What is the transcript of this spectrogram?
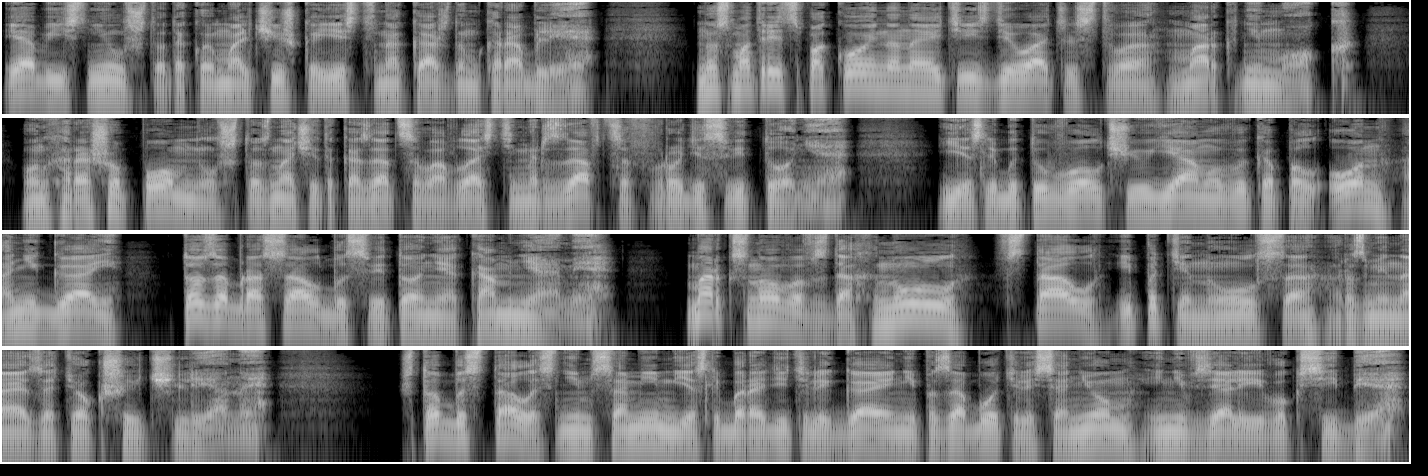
и объяснил, что такой мальчишка есть на каждом корабле. Но смотреть спокойно на эти издевательства Марк не мог. Он хорошо помнил, что значит оказаться во власти мерзавцев вроде Светония. Если бы ту волчью яму выкопал он, а не Гай, то забросал бы Светония камнями. Марк снова вздохнул, встал и потянулся, разминая затекшие члены. Что бы стало с ним самим, если бы родители Гая не позаботились о нем и не взяли его к себе?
